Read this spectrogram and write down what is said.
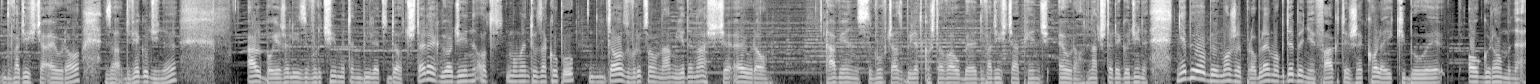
20 euro za dwie godziny, albo jeżeli zwrócimy ten bilet do 4 godzin od momentu zakupu, to zwrócą nam 11 euro. A więc wówczas bilet kosztowałby 25 euro na 4 godziny. Nie byłoby może problemu, gdyby nie fakt, że kolejki były ogromne.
